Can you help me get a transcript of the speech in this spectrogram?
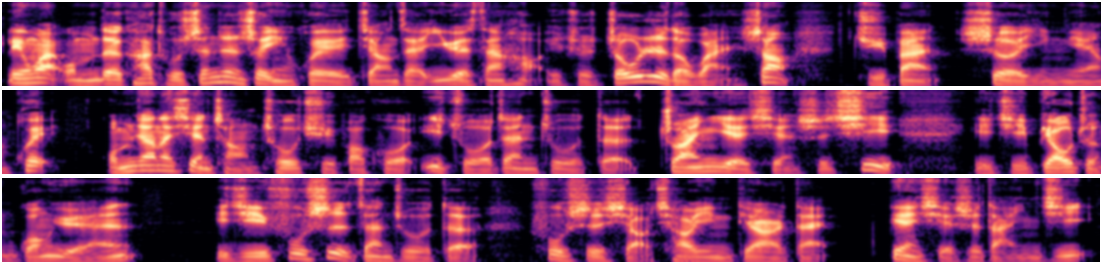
另外，我们的喀图深圳摄影会将在一月三号，也就是周日的晚上举办摄影年会，我们将在现场抽取包括一卓赞助的专业显示器以及标准光源。以及富士赞助的富士小翘印第二代便携式打印机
